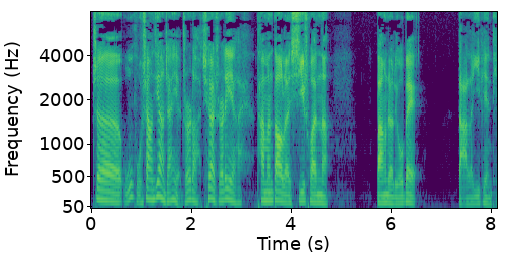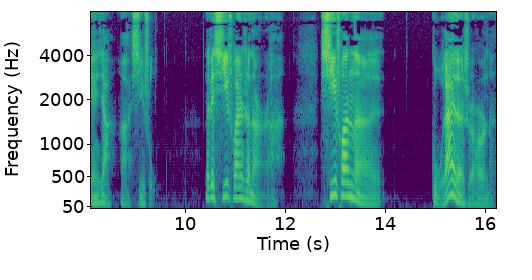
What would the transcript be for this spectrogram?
这五虎上将，咱也知道，确实厉害。他们到了西川呢，帮着刘备打了一片天下啊，西蜀。那这西川是哪儿啊？西川呢，古代的时候呢，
